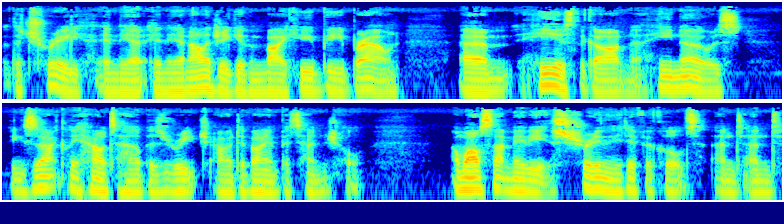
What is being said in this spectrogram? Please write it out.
the tree in the in the analogy given by Hugh B. Brown, um, he is the gardener. He knows exactly how to help us reach our divine potential. And whilst that may be extremely difficult and, and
